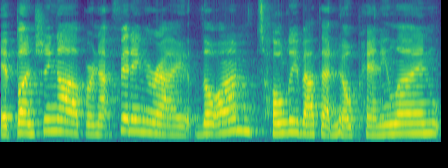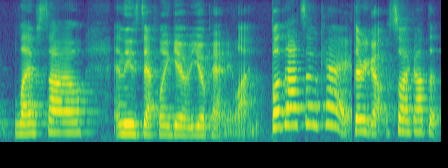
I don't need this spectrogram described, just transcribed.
it bunching up or not fitting right. Though I'm totally about that no panty line lifestyle, and these definitely give you a panty line. But that's okay. There we go. So I got the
